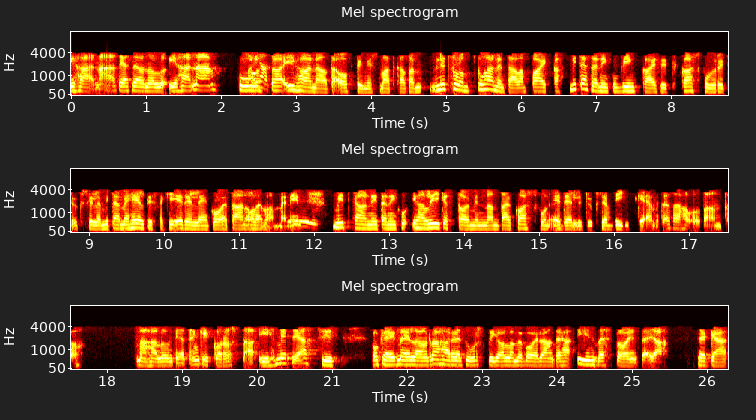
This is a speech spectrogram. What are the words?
ihanaa ja se on ollut ihanaa. Kuulostaa Ajat... ihanalta oppimismatkalta. Nyt sulla on tuhannen taalan paikka. Mitä sä niin kuin vinkkaisit kasvuyrityksille, mitä me Heltissäkin edelleen koetaan olevamme, niin mm. mitkä on niitä niin kuin ihan liiketoiminnan tai kasvun edellytyksen vinkkejä, mitä sä haluat antaa? Mä haluan tietenkin korostaa ihmisiä. Siis okei, okay, meillä on raharesurssi, jolla me voidaan tehdä investointeja sekä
